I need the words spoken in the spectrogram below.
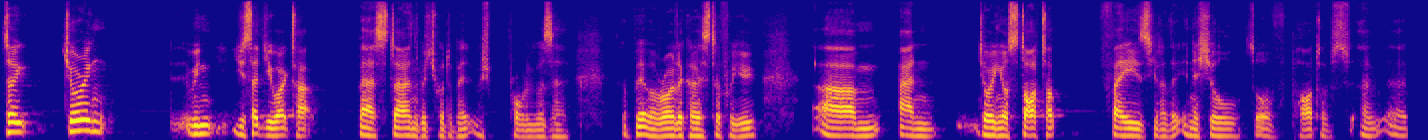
So during, I mean, you said you worked at Bear Stearns, which would have been, which probably was a, a bit of a roller coaster for you. Um, and during your startup phase, you know, the initial sort of part of uh, uh,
